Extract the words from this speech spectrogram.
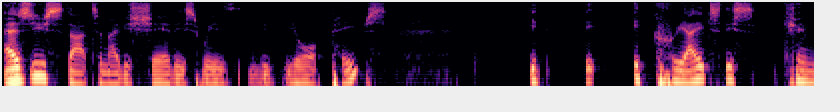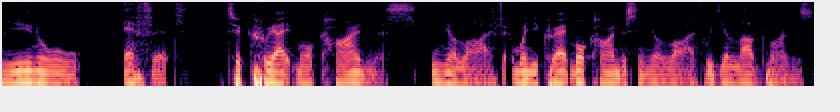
As you start to maybe share this with with your peeps, it it it creates this communal effort to create more kindness in your life. And when you create more kindness in your life with your loved ones,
